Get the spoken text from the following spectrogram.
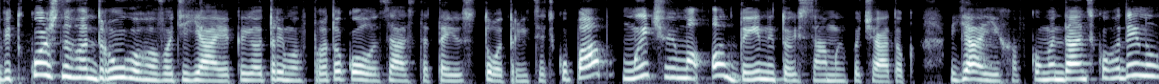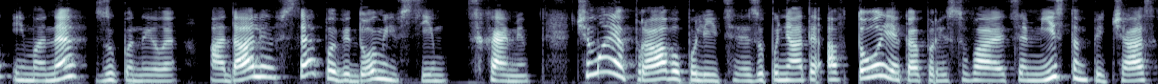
Від кожного другого водія, який отримав протокол за статтею 130 КУПАП, ми чуємо один і той самий початок. Я їхав в комендантську годину і мене зупинили. А далі все по відомій всім схемі. Чи має право поліція зупиняти авто, яке пересувається містом під час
